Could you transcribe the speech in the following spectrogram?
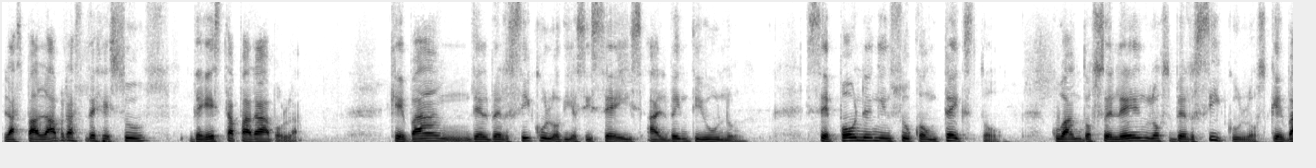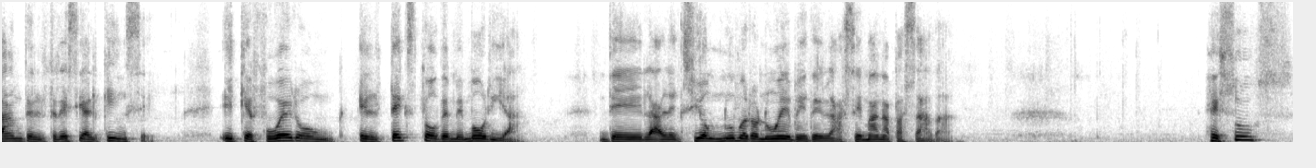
las palabras de Jesús de esta parábola que van del versículo 16 al 21 se ponen en su contexto cuando se leen los versículos que van del 13 al 15 y que fueron el texto de memoria de la lección número 9 de la semana pasada. Jesús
